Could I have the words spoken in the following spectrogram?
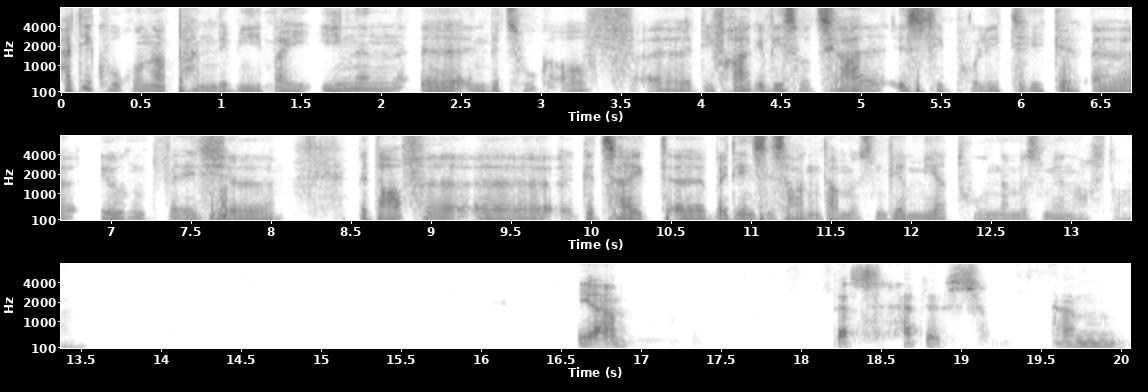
hat die Corona-Pandemie bei Ihnen äh, in Bezug auf äh, die Frage, wie sozial ist die Politik, äh, irgendwelche Bedarfe äh, gezeigt, äh, bei denen Sie sagen, da müssen wir mehr tun, da müssen wir nachsteuern? Ja, das hat es. Ähm,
